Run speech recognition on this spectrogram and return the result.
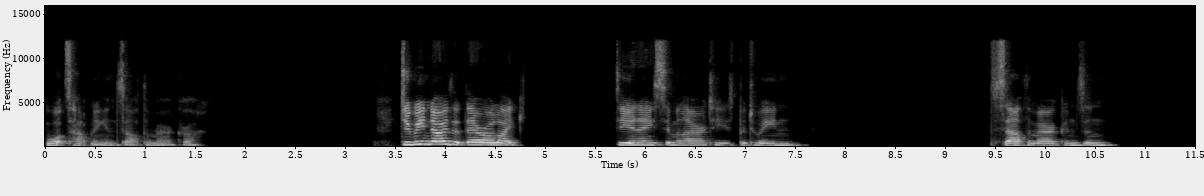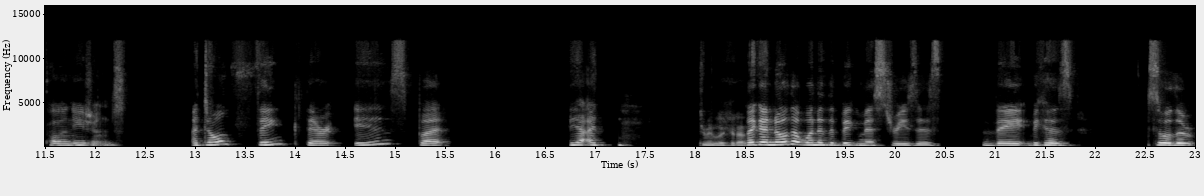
What's happening in South America? Do we know that there are like DNA similarities between South Americans and Polynesians? I don't think there is, but yeah, I can we look it up? Like I know that one of the big mysteries is they because so the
